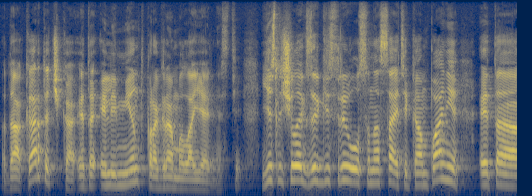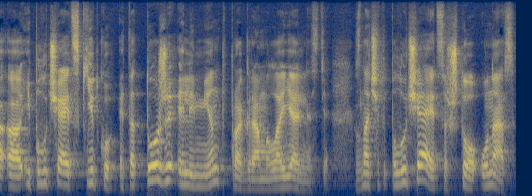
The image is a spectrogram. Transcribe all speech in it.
Да, карточка – это элемент программы лояльности. Если человек зарегистрировался на сайте компании это, э, и получает скидку, это тоже элемент программы лояльности. Значит, получается, что у нас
